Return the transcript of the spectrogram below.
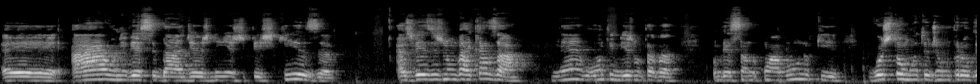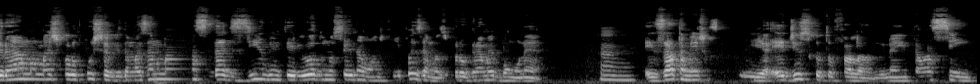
é, a universidade e as linhas de pesquisa, às vezes não vai casar. Né? Ontem mesmo estava conversando com um aluno que gostou muito de um programa, mas falou, puxa vida, mas é numa cidadezinha do interior do não sei de onde. Eu falei, pois é, mas o programa é bom, né? Uhum. É exatamente o que você queria, é disso que eu estou falando, né? Então, assim,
